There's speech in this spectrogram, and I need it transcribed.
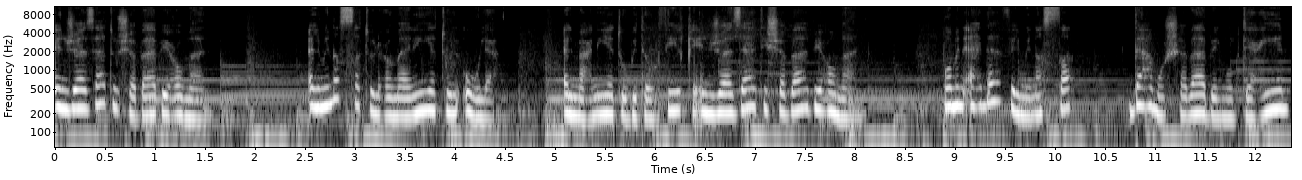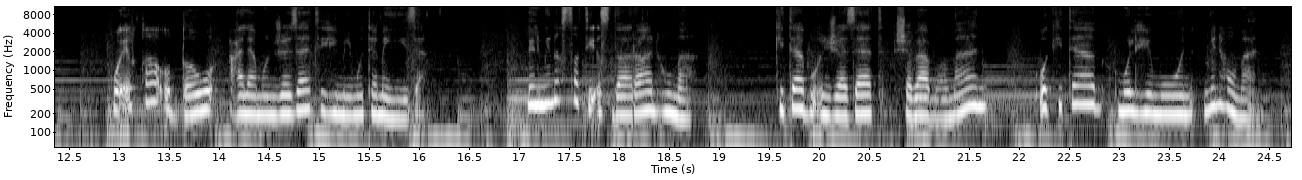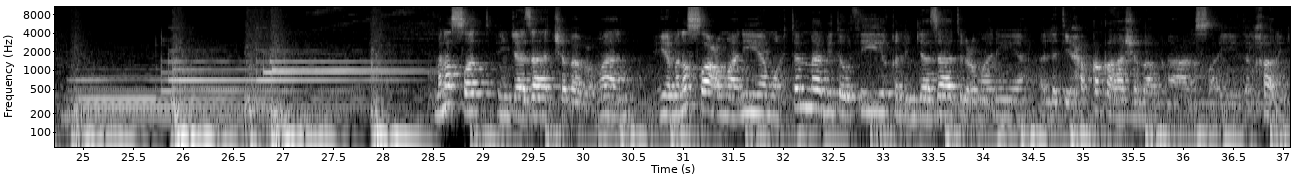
إنجازات شباب عمان. المنصة العمانية الأولى. المعنية بتوثيق إنجازات شباب عمان. ومن أهداف المنصة دعم الشباب المبدعين وإلقاء الضوء على منجزاتهم المتميزة. للمنصة إصداران هما كتاب إنجازات شباب عمان وكتاب ملهمون من عمان. منصة إنجازات شباب عمان. هي منصة عمانية مهتمة بتوثيق الإنجازات العمانية التي حققها شبابنا على الصعيد الخارجي.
